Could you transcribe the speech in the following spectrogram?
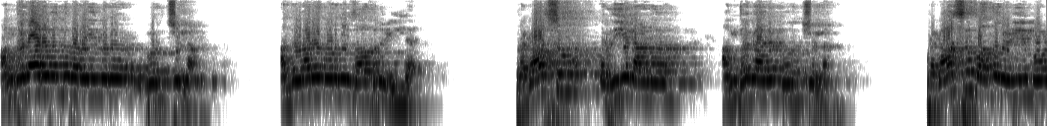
അന്ധകാരം എന്ന് പറയുന്നത് വെർച്വലാണ് അന്ധകാരം എന്ന് പറഞ്ഞൊരു സാധനം ഇല്ല. പ്രകാശം റിയലാണ് അന്ധകാരം വിർച്വലാണ് പ്രകാശം വന്നു കഴിയുമ്പോൾ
